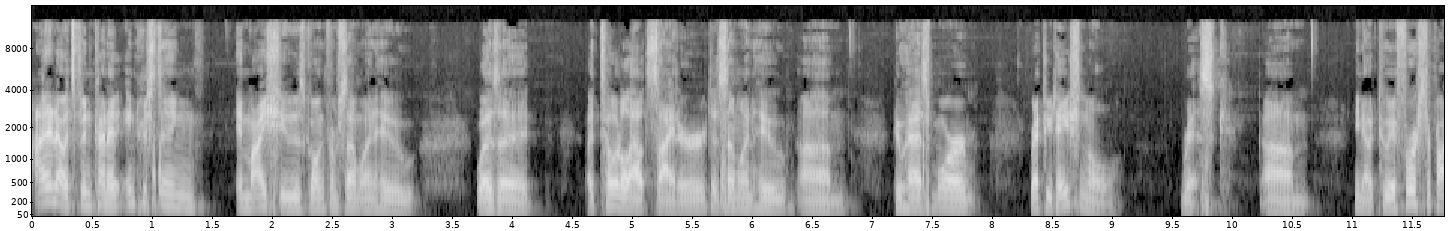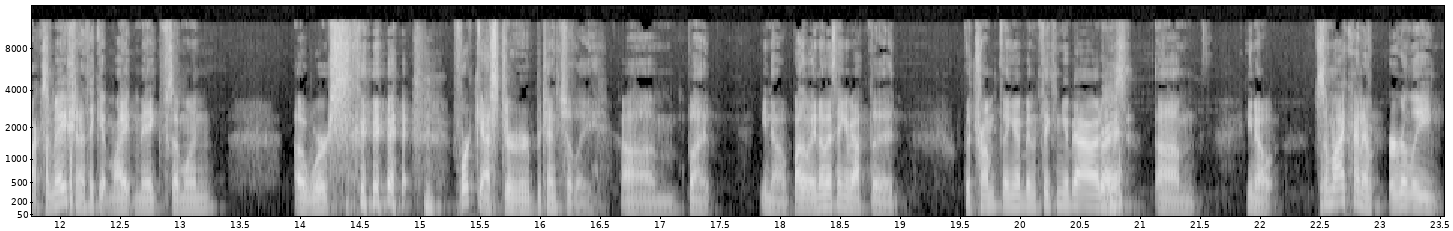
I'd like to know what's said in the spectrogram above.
I don't know. It's been kind of interesting in my shoes going from someone who was a, a total outsider to someone who um, who has more reputational risk. Um, you know, to a first approximation, I think it might make someone a worse forecaster potentially. Um, but you know, by the way, another thing about the the Trump thing I've been thinking about is, um, you know, so my kind of early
